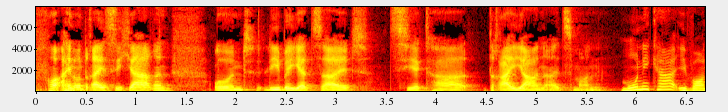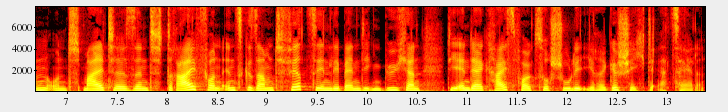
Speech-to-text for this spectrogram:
vor 31 Jahren und lebe jetzt seit circa drei Jahren als Mann. Monika, Yvonne und Malte sind drei von insgesamt 14 lebendigen Büchern, die in der Kreisvolkshochschule ihre Geschichte erzählen.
